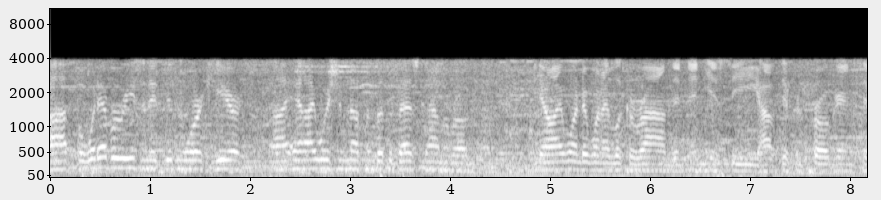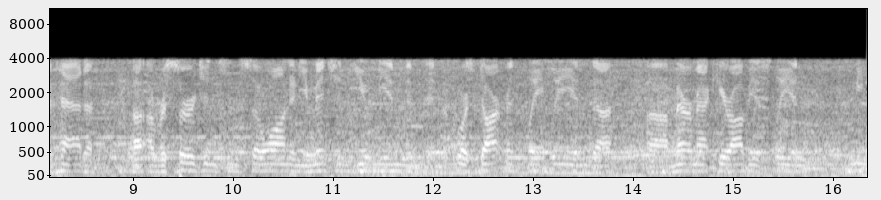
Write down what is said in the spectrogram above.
Uh, for whatever reason, it didn't work here, uh, and I wish him nothing but the best down the road. You know, I wonder when I look around and, and you see how different programs have had a, a, a resurgence and so on, and you mentioned Union and, and of course Dartmouth lately, and uh, uh, Merrimack here, obviously, and I mean,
